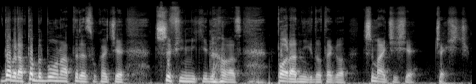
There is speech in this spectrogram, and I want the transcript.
Dobra, to by było na tyle, słuchajcie, trzy filmiki dla was, poradnik do tego, trzymajcie się, cześć.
